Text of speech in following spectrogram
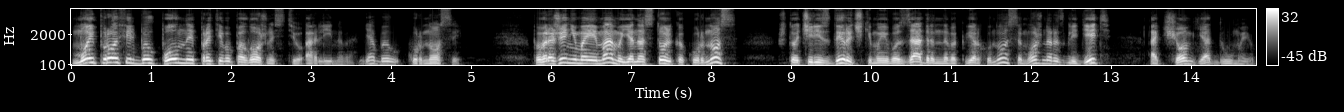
Мой профиль был полной противоположностью Орлинова. Я был курносый. По выражению моей мамы, я настолько курнос, что через дырочки моего задранного кверху носа можно разглядеть, о чем я думаю.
